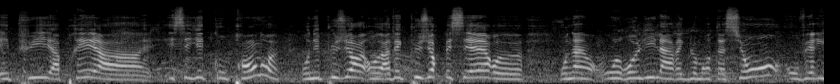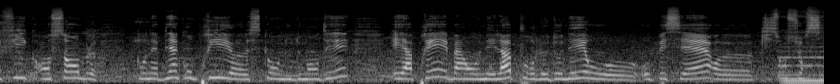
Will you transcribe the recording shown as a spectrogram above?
Et puis après, à essayer de comprendre. On est plusieurs, avec plusieurs PCR, euh, on, a- on relit la réglementation, on vérifie ensemble qu'on a bien compris euh, ce qu'on nous demandait. Et après, eh ben, on est là pour le donner aux, PCR euh, qui sont sur site.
